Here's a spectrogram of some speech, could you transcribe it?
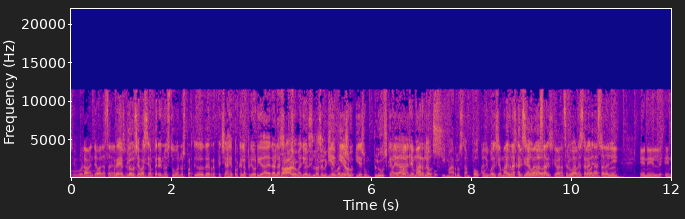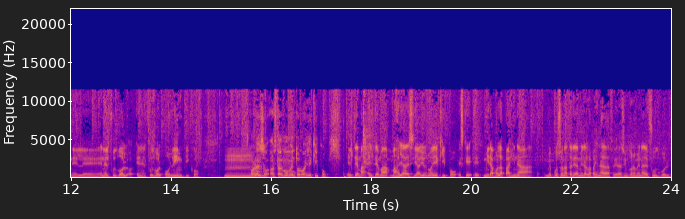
Seguramente van a estar en Por ejemplo, Sebastián olímpico. Pérez no estuvo en los partidos de repechaje porque la prioridad era la Claro, selección mayor. es la selección y, y mayor. es un- y es un plus que Al le igual dan que en el Marlos. Y Marlos tampoco. Al igual Entonces, que Marlos, hay una que cantidad sí de jugadores que van a ser jugadores que van a allá, estar allí en el en el eh, en el fútbol en el fútbol olímpico. Mm, Por eso, hasta el momento no hay equipo. El tema, el tema, más allá de si hay o no hay equipo, es que eh, miramos la página, me he puesto en la tarea de mirar la página de la Federación Colombiana de Fútbol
